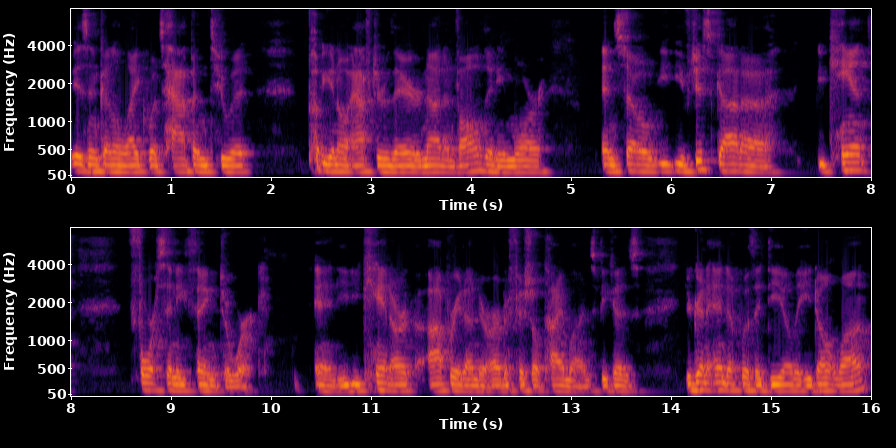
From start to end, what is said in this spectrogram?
isn't going to like what's happened to it, you know, after they're not involved anymore. And so you've just got to, you can't force anything to work. And you, can't art, operate under artificial timelines because you're going to end up with a deal that you don't want.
